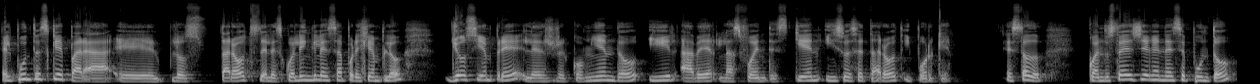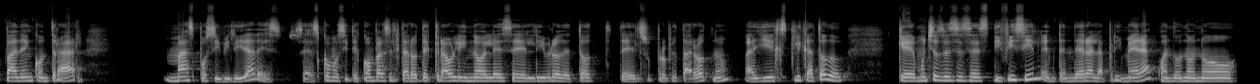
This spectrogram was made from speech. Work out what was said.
El punto es que para eh, los tarots de la escuela inglesa, por ejemplo, yo siempre les recomiendo ir a ver las fuentes, quién hizo ese tarot y por qué. Es todo. Cuando ustedes lleguen a ese punto, van a encontrar más posibilidades. O sea, es como si te compras el tarot de Crowley y no lees el libro de Todd de su propio tarot, ¿no? Allí explica todo. Que muchas veces es difícil entender a la primera cuando uno no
